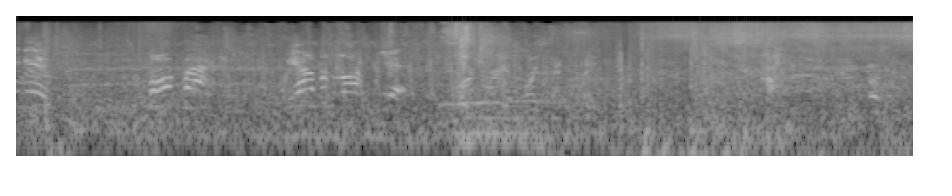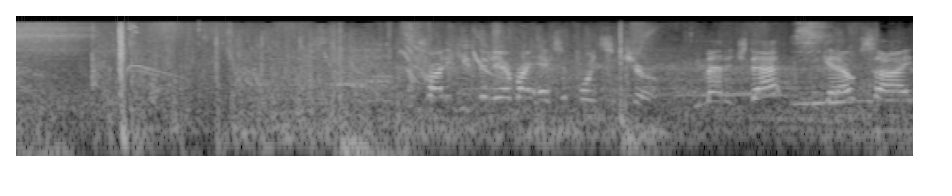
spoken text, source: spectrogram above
Pouring in. Fall back. We haven't lost yet. You point that thing. Try to keep the nearby exit point secure. We manage that, get outside,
